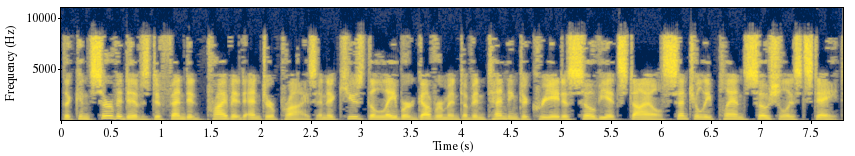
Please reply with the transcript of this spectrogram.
The Conservatives defended private enterprise and accused the Labour government of intending to create a Soviet-style centrally planned socialist state.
